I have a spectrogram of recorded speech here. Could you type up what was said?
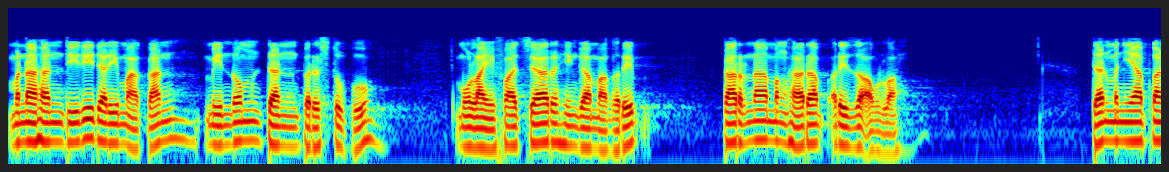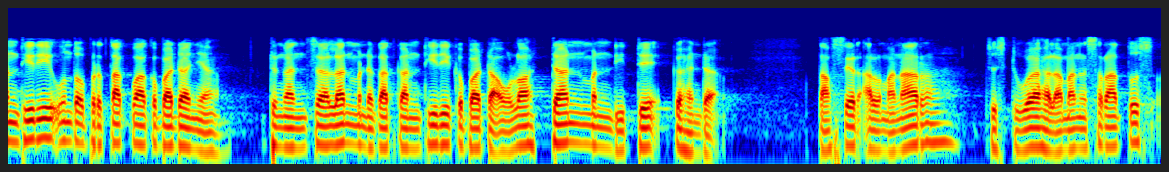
menahan diri dari makan, minum dan bersetubuh mulai fajar hingga maghrib karena mengharap ridha Allah dan menyiapkan diri untuk bertakwa kepadanya dengan jalan mendekatkan diri kepada Allah dan mendidik kehendak. Tafsir Al-Manar juz 2 halaman 143.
